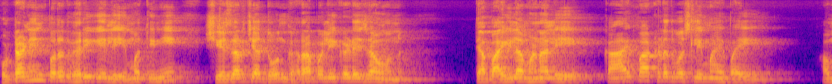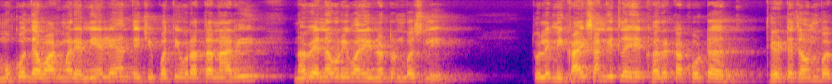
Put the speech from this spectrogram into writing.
फुटाणीन परत घरी गेली मग तिने शेजारच्या दोन घरापलीकडे जाऊन त्या बाईला म्हणाली काय पाकडत बसली माय बाई? अहो मुकुंद्या वाघमाऱ्या मिळाल्या आणि त्याची पतिव्रता नारी नव्या नवरीवाणी नटून बसली. तुले मी काय सांगितलं हे खरं का खोटं? थेट जाऊन बघ.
